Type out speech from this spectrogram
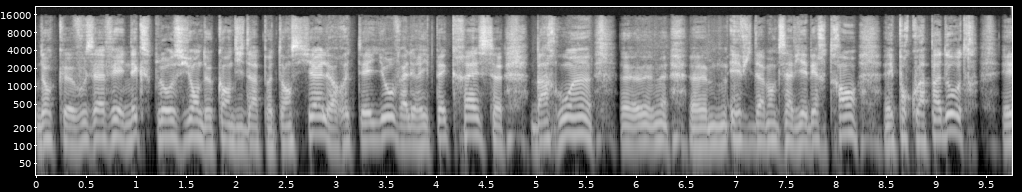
Donc euh, vous avez une explosion de candidats potentiels, Retailleau, Valérie Pécresse, Barouin, euh, euh, évidemment Xavier Bertrand, et pourquoi pas d'autres et,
